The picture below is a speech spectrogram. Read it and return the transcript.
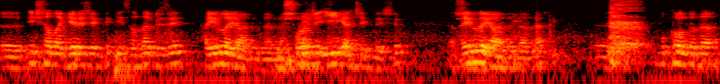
Ee, inşallah gelecekteki insanlar bizi hayırla yad ederler. İnşallah. Proje iyi gerçekleşir. Hayırla yad ederler. Ee, bu konuda da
